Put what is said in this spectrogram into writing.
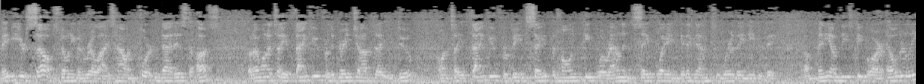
maybe yourselves don't even realize how important that is to us. But I want to tell you thank you for the great job that you do. I want to tell you thank you for being safe and hauling people around in a safe way and getting them to where they need to be. Um, many of these people are elderly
